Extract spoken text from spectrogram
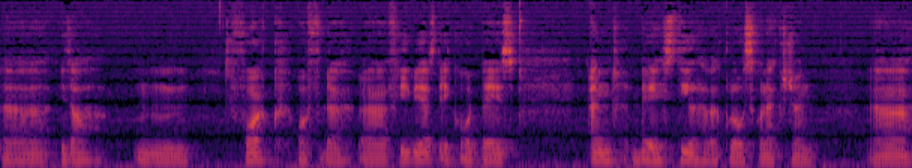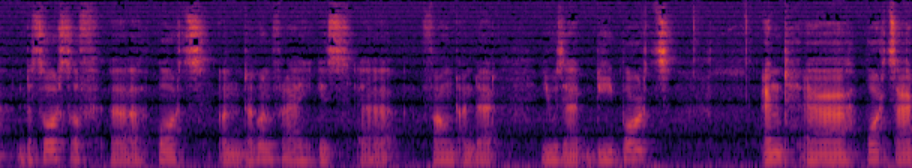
uh, is a um, fork of the uh, FreeBSD code base and they still have a close connection. Uh, the source of uh, ports on Dragonfly is uh, found under user D ports and uh, ports are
